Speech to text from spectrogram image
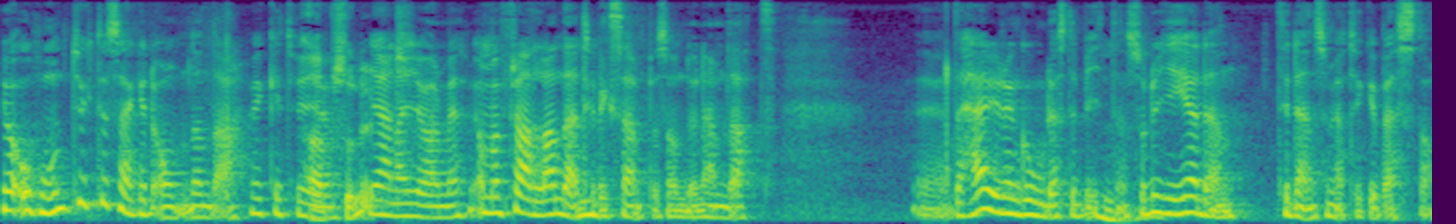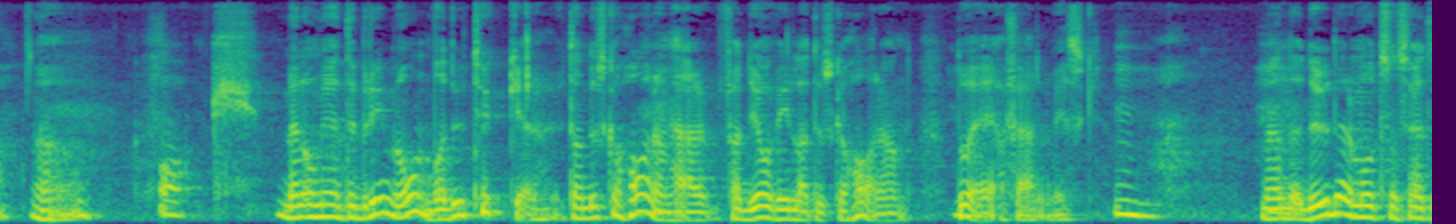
Ja, och hon tyckte säkert om den där. Vilket vi gärna gör med ja, men frallan där till exempel som du nämnde att eh, det här är den godaste biten så du ger den till den som jag tycker bäst om. Ja. Och Men om jag inte bryr mig om vad du tycker utan du ska ha den här för att jag vill att du ska ha den. Då är jag självisk. Men du däremot som säger att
